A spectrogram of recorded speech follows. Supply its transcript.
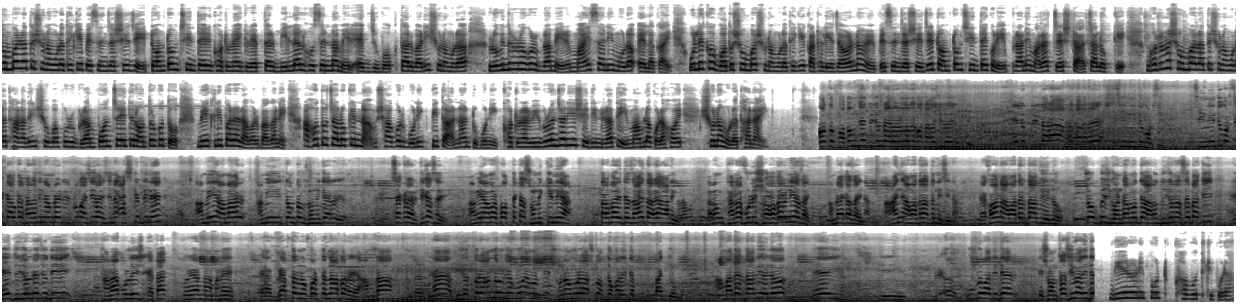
সোমবার রাতে সোনামুড়া থেকে প্যাসেঞ্জার সেজে টমটম ছিনতাইয়ের ঘটনায় গ্রেপ্তার বিল্লাল হোসেন নামের এক যুবক। তার বাড়ি সোনামুড়া রবীন্দ্রনগর গ্রামের মাইসানি মোড়া এলাকায়। উল্লেখ্য, গত সোমবার সোনামুড়া থেকে কাঠালিয়া যাওয়ার নামে প্যাসেঞ্জার সেজে টমটম ছিনতাই করে প্রাণে মারার চেষ্টা চালককে। ঘটনা সোমবার রাতে সোনামুড়া থানাধীন শোভাপুর গ্রাম পঞ্চায়েতের অন্তর্গত মেকলিপাড়া রাবার বাগানে। আহত চালকের নাম সাগর বণিক, পিতা নান্টু বণিক। ঘটনার বিবরণ জানিয়ে সেদিন রাতেই মামলা করা হয় সোনামুড়া থানায়। গত প্রথম যে দুজন ড্রাইভারের লগে কথা কইছিল এই লোকটি। এই লোকটির দ্বারা আমরা তাদের চিহ্নিত করছি। চিহ্নিত করছি, কালকে সারাদিন আমরা রিপোর্ট পাইছি না, আজকের দিনে আমি আমার আমি টমটম শ্রমিকের সেক্রেটারি ঠিক আছে? আমি আমার প্রত্যেকটা শ্রমিককে নিয়ে তার বাড়িতে যাই, তারা আনি এবং থানা পুলিশ সহকারে নিয়ে যাই। আমরা একা যাই না। আইন আমাদের হাতে নিছি না। এখন আমাদের দাবি হইল, চব্বিশ ঘণ্টার মধ্যে আরও দুজন আছে বাকি। এই দুজনরে যদি থানা পুলিশ অ্যাটাক করে না মানে গ্রেপ্তার করতে না পারে আমরা হ্যাঁ বৃহত্তর আন্দোলন যেমন এমনকি সুনামুরা স্তব্ধ করে দিতে বাধ্য আমাদের দাবি হলো এই, উগ্রবাদীদের এই সন্ত্রাসীবাদীদের ব্যুরো রিপোর্ট খবর ত্রিপুরা।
